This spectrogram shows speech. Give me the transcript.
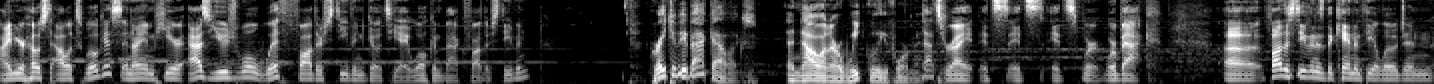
I'm your host, Alex Wilgus, and I am here as usual with Father Stephen Gautier. Welcome back, Father Stephen. Great to be back, Alex. And now on our weekly format. That's right. It's it's it's we're we're back. Uh, Father Stephen is the canon theologian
